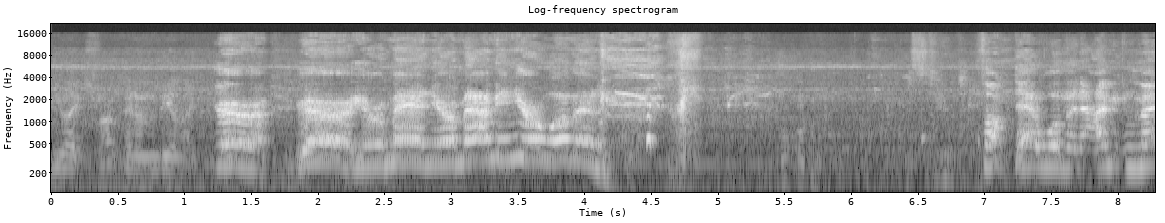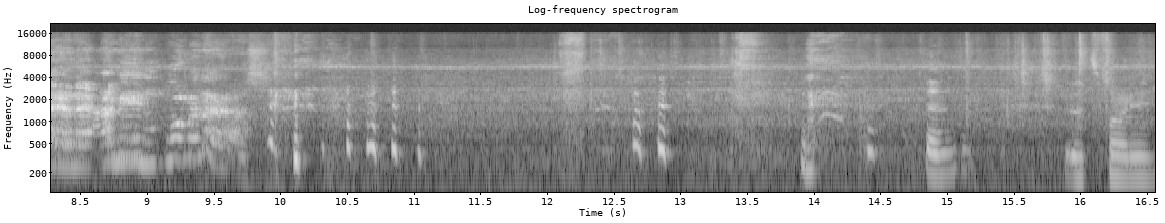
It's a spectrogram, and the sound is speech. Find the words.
he likes fucking them and being like, yeah, mean, you're a woman. Fuck that woman, I mean, man, I mean, woman ass. That's funny.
